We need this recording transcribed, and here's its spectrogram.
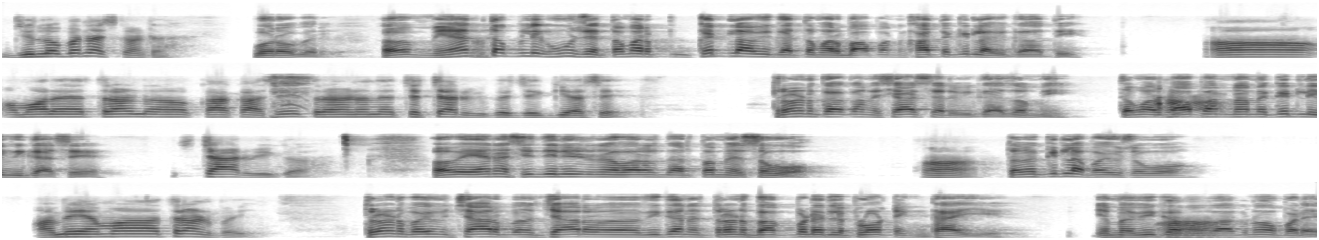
જિલ્લો બનાસકાંઠા. બરોબર. હવે મેન તકલીફ શું છે? તમારે કેટલા વીઘા તમારા બાપાના ખાતે કેટલા વીઘા હતી? અમારે ત્રણ કાકા છે ત્રણ અને ચાર વીઘા જગ્યા છે. ત્રણ કાકા ને ચાર ચાર વીઘા જમી તમારા. બાપાના નામે કેટલી વીઘા છે? ચાર વીઘા. હવે એના સીધી લીટીના વારસદાર તમે સવો. હા. તમે કેટલા ભાઈઓ સવો? અમે એમાં ત્રણ ભાઈ. ત્રણ ભાઈ ચાર ચાર વીઘાના ત્રણ ભાગ પડે એટલે પ્લોટિંગ થાય એમાં વીઘામાં ભાગ ન પડે.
